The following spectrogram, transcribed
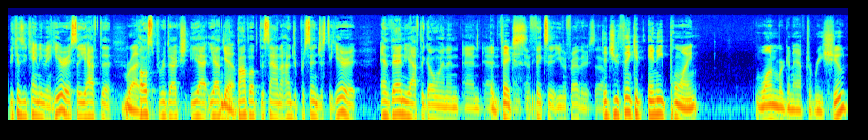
because you can't even hear it. So you have to Right. post production. Yeah, you have Yeah. to bump up the sound 100 percent just to hear it. And then you have to go in and and, and, And fix. and, fix it even further. So Did you think at any point, one, we're going to have to reshoot,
